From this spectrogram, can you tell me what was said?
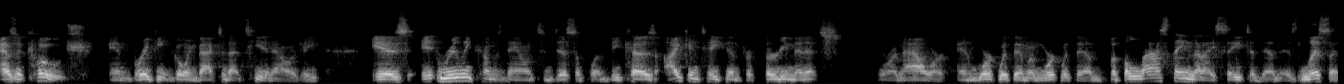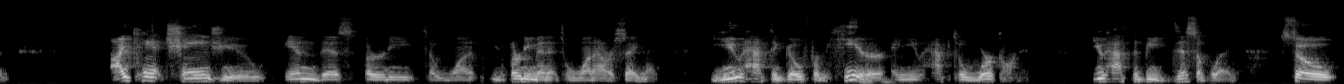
as a coach and breaking going back to that tee analogy is it really comes down to discipline because I can take them for 30 minutes or an hour and work with them and work with them. But the last thing that I say to them is listen, I can't change you in this 30 to one 30 minute to one hour segment. You have to go from here mm-hmm. and you have to work on it. You have to be disciplined. So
